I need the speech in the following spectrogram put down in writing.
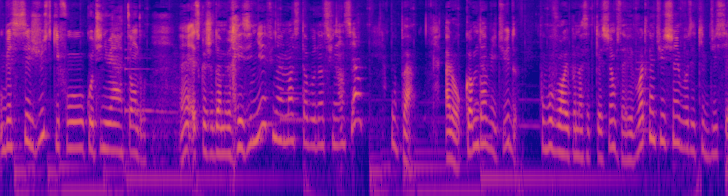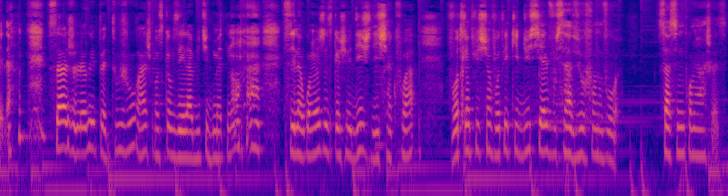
ou bien si c'est juste qu'il faut continuer à attendre? Hein? Est-ce que je dois me résigner finalement à cette abondance financière ou pas? Alors, comme d'habitude, pour pouvoir répondre à cette question, vous avez votre intuition et votre équipe du ciel. Ça, je le répète toujours. Hein, je pense que vous avez l'habitude maintenant. C'est la première chose que je dis. Je dis chaque fois, votre intuition, votre équipe du ciel, vous savez au fond de vous. Ça, c'est une première chose.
